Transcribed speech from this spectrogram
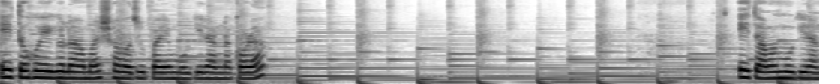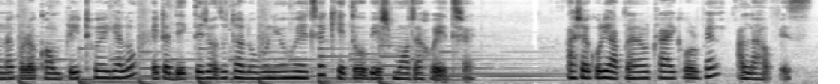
এই তো হয়ে গেল আমার সহজ উপায়ে মুরগি রান্না করা। এই তো আমার মুরগি রান্না করা কমপ্লিট হয়ে গেল। এটা দেখতে যতটা লোভনীয় হয়েছে, খেতেও বেশ মজা হয়েছে। আশা করি আপনারাও ট্রাই করবেন। আল্লাহ হাফেজ।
